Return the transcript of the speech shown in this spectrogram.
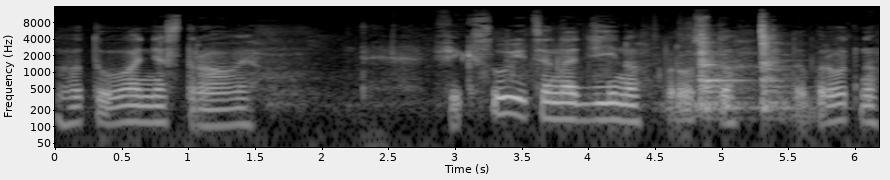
готування страви. Фіксується надійно, просто добротно.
